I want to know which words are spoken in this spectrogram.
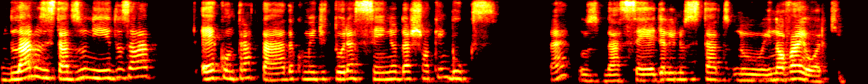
lá nos Estados Unidos, ela é contratada como editora sênior da Shocking Books, né, na sede ali nos Estados, no, em Nova York.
